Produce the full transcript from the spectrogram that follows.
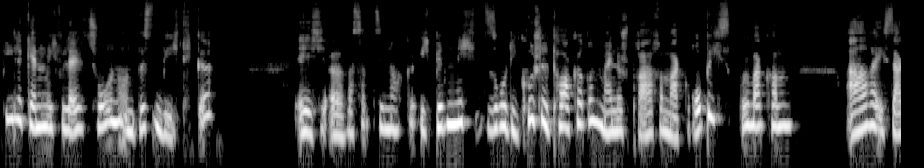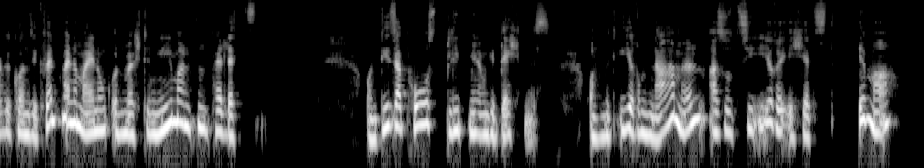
viele kennen mich vielleicht schon und wissen, wie ich ticke. Ich, äh, was hat sie noch? Ich bin nicht so die Kuscheltalkerin, meine Sprache mag ruppig rüberkommen, aber ich sage konsequent meine Meinung und möchte niemanden verletzen. Und dieser Post blieb mir im Gedächtnis. Und mit ihrem Namen assoziiere ich jetzt immer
